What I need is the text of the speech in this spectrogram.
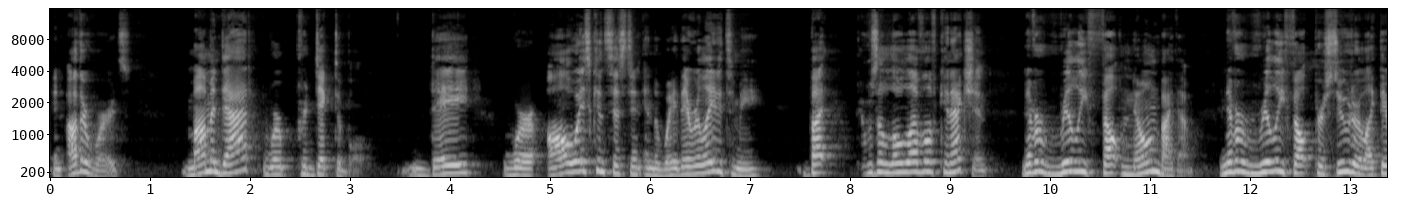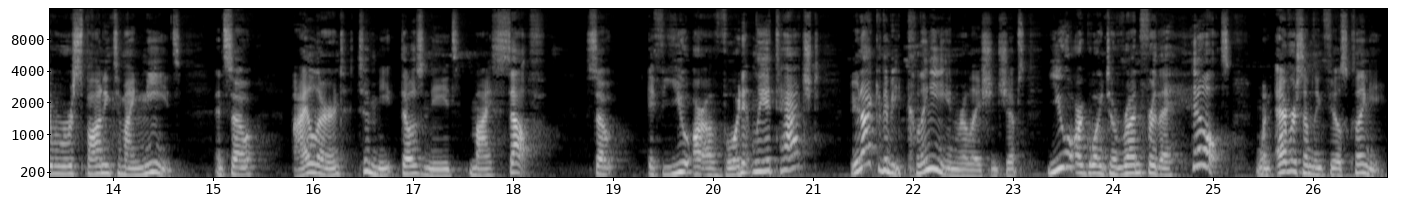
In other words, mom and dad were predictable. They were always consistent in the way they related to me, but there was a low level of connection. Never really felt known by them. Never really felt pursued or like they were responding to my needs. And so I learned to meet those needs myself. So if you are avoidantly attached, you're not going to be clingy in relationships. You are going to run for the hills whenever something feels clingy.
